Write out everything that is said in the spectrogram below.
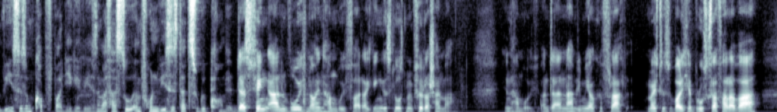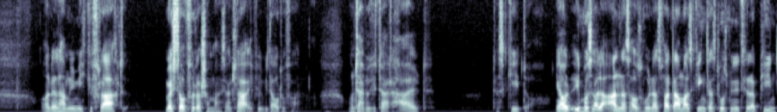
Wie ist es im Kopf bei dir gewesen? Was hast du empfunden? Wie ist es dazu gekommen? Das fing an, wo ich noch in Hamburg war. Da ging es los mit dem Führerschein machen. In Hamburg. Und dann haben die mich auch gefragt, möchtest du, weil ich ja Berufskraftfahrer war, und dann haben die mich gefragt, möchtest du auch einen Führerschein machen? Ich sage, klar, ich will wieder Auto fahren. Und da habe ich gedacht, halt, das geht doch. Ja, und ich muss alle anders ausholen. Das war damals, ging das los mit den Therapien,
